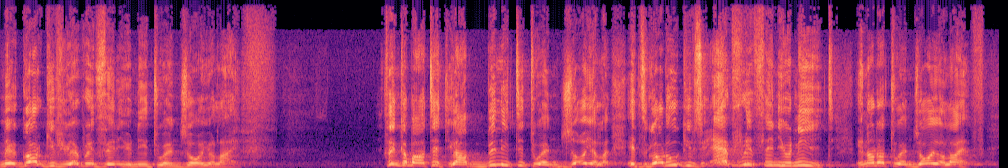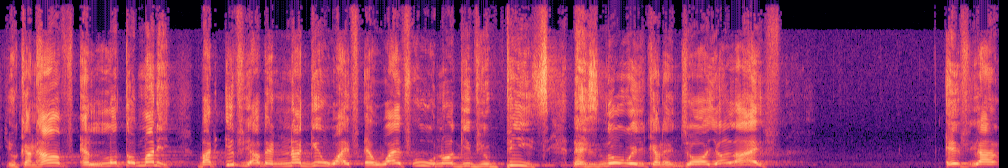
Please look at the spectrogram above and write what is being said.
may God give you everything you need to enjoy your life. Think about it your ability to enjoy your life. It's God who gives you everything you need in order to enjoy your life. You can have a lot of money, but if you have a nagging wife, a wife who will not give you peace, there is no way you can enjoy your life. If you are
